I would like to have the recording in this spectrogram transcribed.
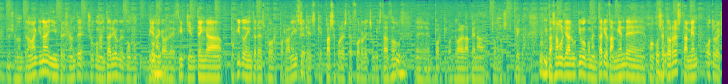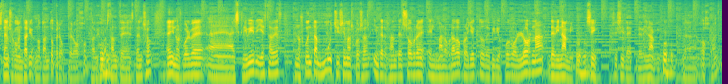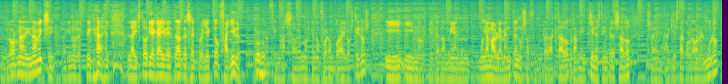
impresionante la máquina y impresionante su comentario, que como bien acabas de decir, quien tenga un poquito de interés por, por la Lynx, que, es, que pase por este foro, le eche un vistazo, eh, porque, porque vale la pena, todo nos explica. Y pasamos ya al último comentario también de Juan José Torres, también otro extenso comentario, no tanto, pero, pero ojo, también bastante extenso, eh, y nos vuelve eh, a escribir y esta vez nos cuenta muchísimas cosas interesantes sobre el malogrado proyecto de videojuego Lorna de Dynamic. Sí, Sí, sí, de, Dynamic. ojo, ¿eh? Lorna Dynamic, sí. Aquí nos explica la historia que hay detrás de ese proyecto fallido. Al final sabemos que no fueron por ahí los tiros y, nos explica también muy amablemente, nos hace un redactado que también quien esté interesado, aquí está colgado en el muro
